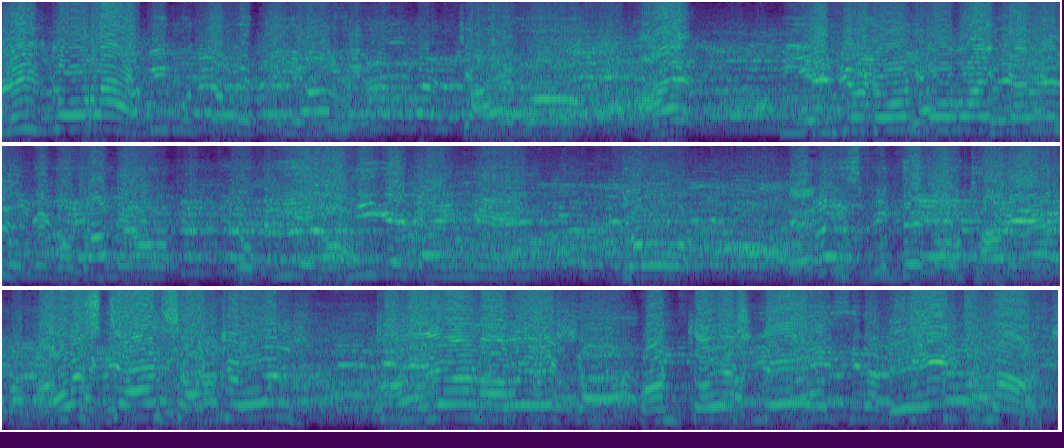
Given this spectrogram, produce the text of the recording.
Please go back. सभी मुद्दों पे तैयार है चाहे वो I, if you don't go back, I will. के घोटाले हो क्योंकि ये उन्हीं के टाइम में है जो इस मुद्दे को उठा रहे हैं पर House stands adjourned till 11 hours on Thursday, 8th March.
